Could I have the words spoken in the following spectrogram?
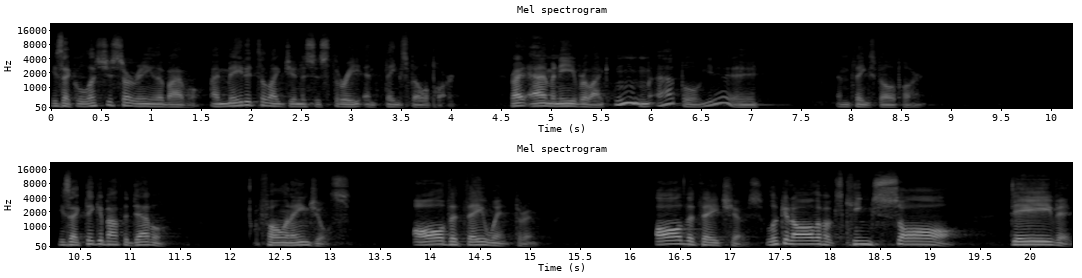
He's like, well, let's just start reading the Bible. I made it to like Genesis 3, and things fell apart. Right? Adam and Eve are like, mmm, apple, yay. And things fell apart. He's like, think about the devil, fallen angels all that they went through, all that they chose. Look at all the folks King Saul, David.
